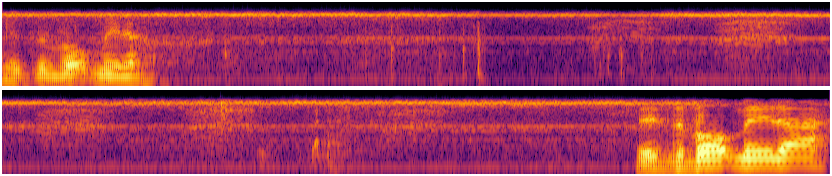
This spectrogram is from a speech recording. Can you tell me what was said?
There's the voltmeter. There's the voltmeter.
